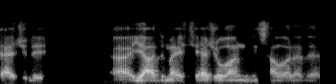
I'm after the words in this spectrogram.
təcili ə, yardıma ehtiyac olan insanlara da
